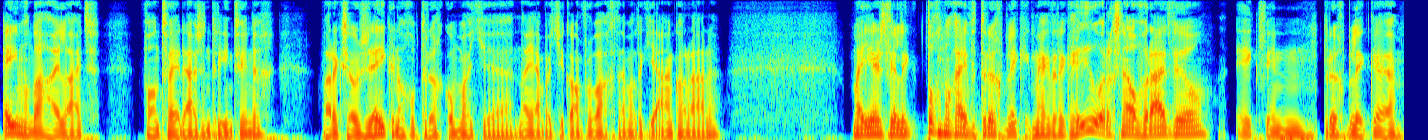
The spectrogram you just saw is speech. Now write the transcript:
is een van de highlights van 2023. Waar ik zo zeker nog op terugkom wat je, nou ja, wat je kan verwachten en wat ik je aan kan raden. Maar eerst wil ik toch nog even terugblikken. Ik merk dat ik heel erg snel vooruit wil. Ik vind terugblikken.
